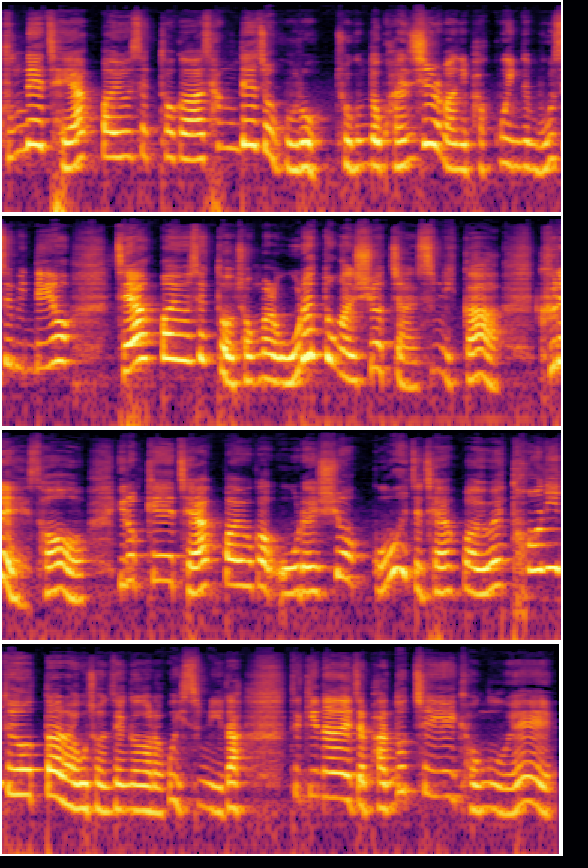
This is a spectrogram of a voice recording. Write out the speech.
국내 제약 바이오 섹터가 상대적으로 조금 더 관심을 많이 받고 있는 모습인데요. 제약 바이오 섹터 정말 오랫동안 쉬었지 않습니까? 그래서 이렇게 제약 바이오가 오래 쉬었고 이제 제약 바이오의 턴이 되었다라고 전 생각을 하고 있습니다. 특히나 이제 반도체의 경우에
